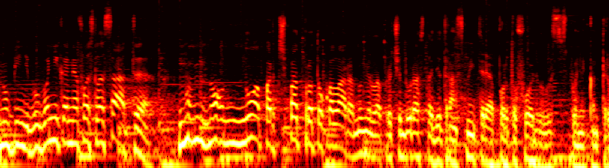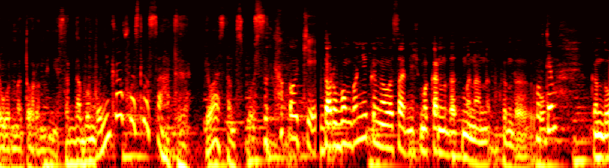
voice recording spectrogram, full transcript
Nu bine, bombonica mi-a fost lăsată. Nu, nu, nu a participat protocolar anume la procedura asta de transmitere a portofoliului, se spune, către următorul ministru. Dar bombonica a fost lăsată. Eu asta am spus. Ok. Dar o bombonică mi-a lăsat, nici măcar nu a dat mâna în- când... Poftim? Când o...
